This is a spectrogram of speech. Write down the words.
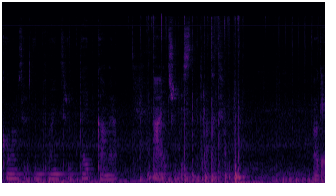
Column 13 line 3 type camera. Ah it should be struct okay.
